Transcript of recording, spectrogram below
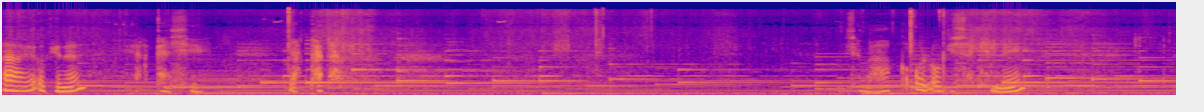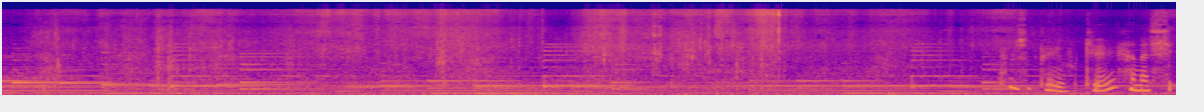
아, 여기는 약간씩 약하다. 이제 막 올라오기 시작했네. 풀숲에 이렇게 하나씩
